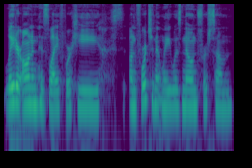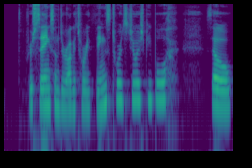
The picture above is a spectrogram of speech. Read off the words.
later on in his life where he unfortunately was known for some for saying some derogatory things towards Jewish people. So,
